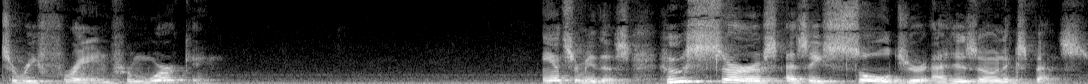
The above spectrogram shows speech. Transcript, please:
to refrain from working? Answer me this Who serves as a soldier at his own expense?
